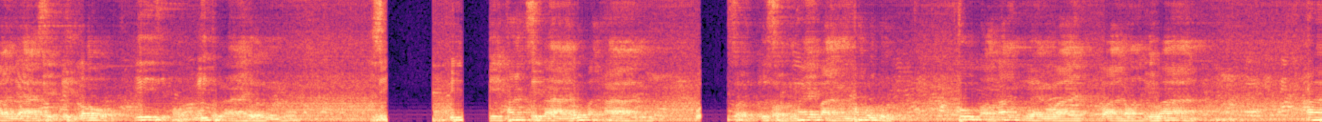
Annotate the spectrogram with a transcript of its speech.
วันยาเสพติดโลก 26 มิถุนายนพิธีทักษิณานุปทานส่วนกุศลให้บรรพบุรุษ ผู้ก่อตั้งเมืองวาวานอนนิวาสห้า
